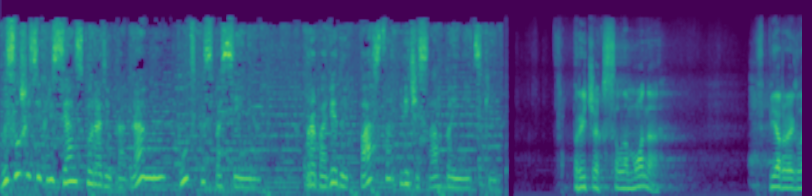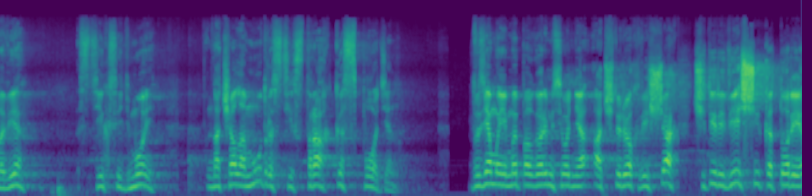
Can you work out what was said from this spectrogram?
Вы слушаете христианскую радиопрограмму «Путь к спасению». Проповедует пастор Вячеслав Бойницкий. В притчах Соломона в первой главе, стих 7, начало мудрости – страх Господен. Друзья мои, мы поговорим сегодня о четырех вещах. Четыре вещи, которые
